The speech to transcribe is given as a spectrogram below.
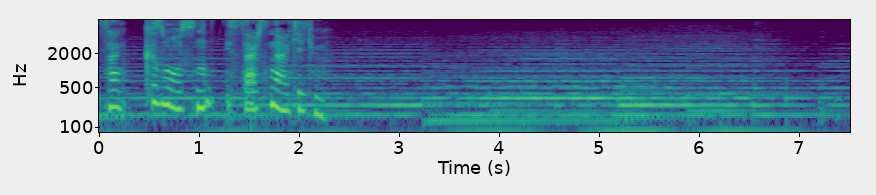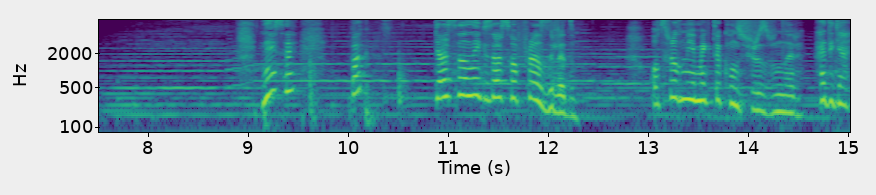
Sen kız mı olsun istersin erkek mi? Neyse bak gel sana ne güzel sofra hazırladım. Oturalım yemekte konuşuruz bunları. Hadi gel.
